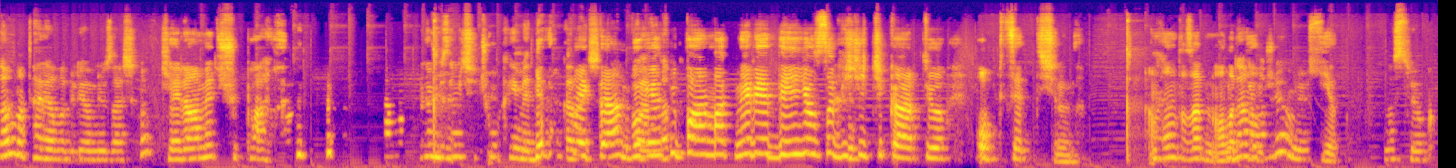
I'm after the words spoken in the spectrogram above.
Buradan materyal alabiliyor muyuz aşkım? Keramet şu parmak. Bugün bizim için çok kıymetli. Gerçekten bugün şu parmak nereye değiyorsa bir şey çıkartıyor. O set dışında. Ama onu da zaten Buradan alabiliyormuş. alabiliyor muyuz? Yok. Nasıl yok?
